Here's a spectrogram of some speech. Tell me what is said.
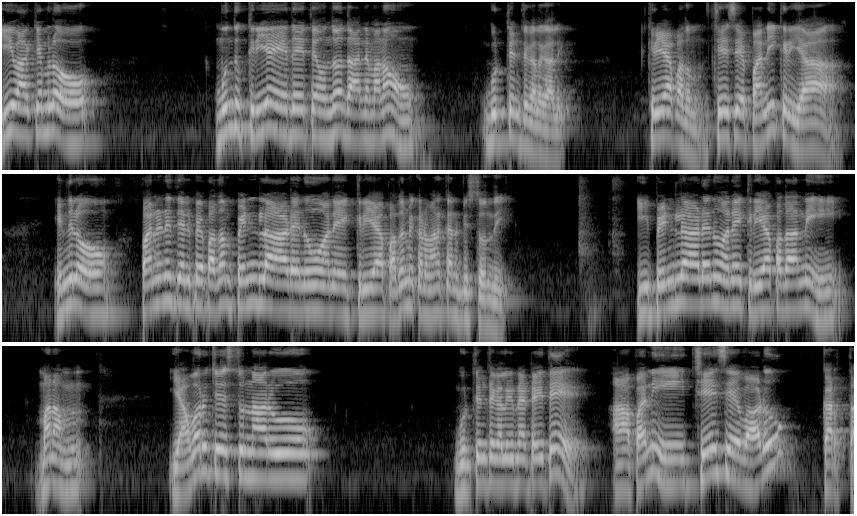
ఈ వాక్యంలో ముందు క్రియ ఏదైతే ఉందో దాన్ని మనం గుర్తించగలగాలి. క్రియాపదం చేసే పని క్రియ. ఇందులో పనిని తెలిపే పదం పెండ్లాడెను అనే క్రియాపదం ఇక్కడ మనకు కనిపిస్తుంది. ఈ పెండ్లాడెను అనే క్రియాపదాన్ని మనం ఎవరు చేస్తున్నారు గుర్తించగలిగినట్టయితే ఆ పని చేసేవాడు కర్త.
